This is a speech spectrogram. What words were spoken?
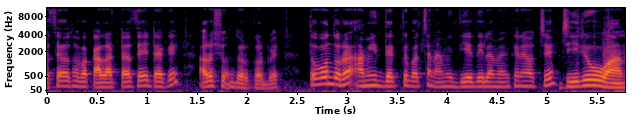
আছে অথবা কালারটা আছে, এটাকে আরও সুন্দর করবে। তো বন্ধুরা, আমি দেখতে পাচ্ছেন, আমি দিয়ে দিলাম এখানে হচ্ছে zero one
